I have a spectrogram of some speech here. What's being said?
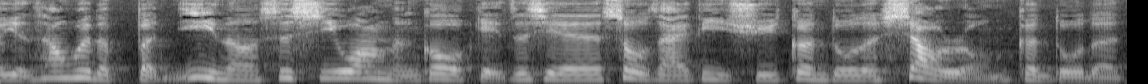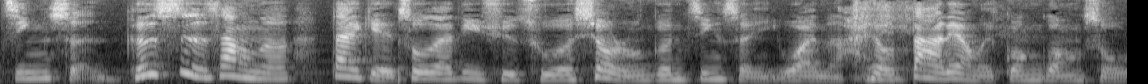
演唱会的本意呢，是希望能够给这些受灾地区更多的笑容，更多的精神。可是事实上呢，带给受灾地区除了笑容跟精神以外呢，还有大量的观光收入。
